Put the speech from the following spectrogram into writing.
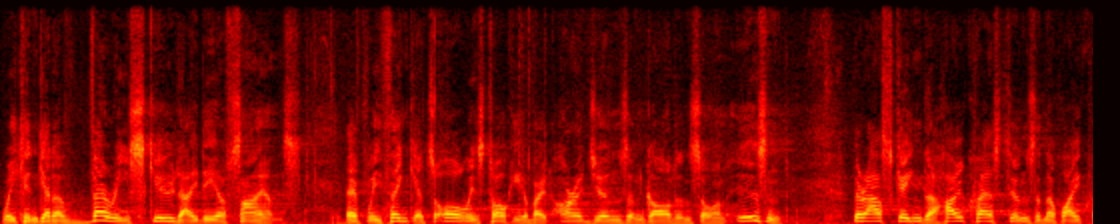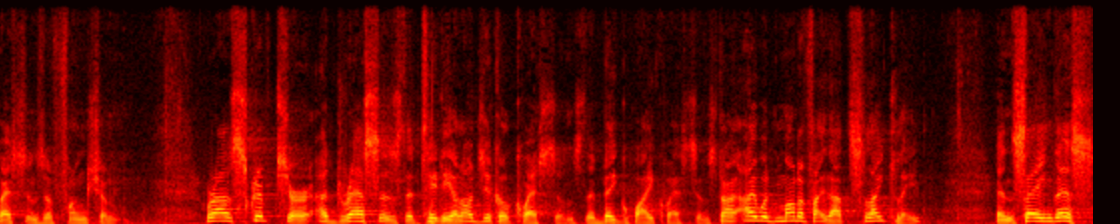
We can get a very skewed idea of science if we think it's always talking about origins and God and so on. It isn't. They're asking the how questions and the why questions of function. Whereas Scripture addresses the teleological questions, the big why questions. Now, I would modify that slightly in saying this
